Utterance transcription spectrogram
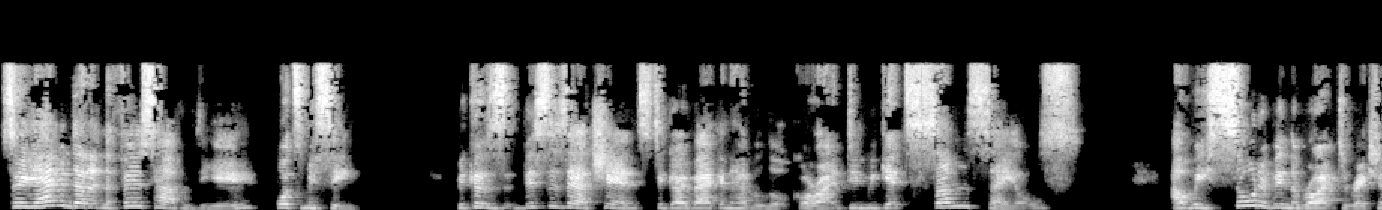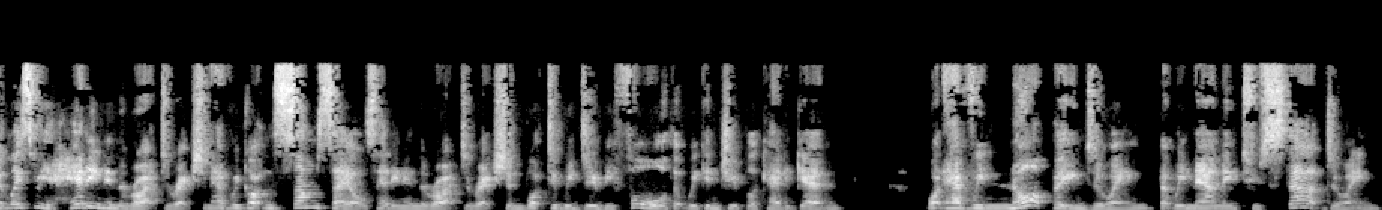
So you haven't done it in the first half of the year, what's missing? Because this is our chance to go back and have a look. All right. Did we get some sales? Are we sort of in the right direction? At least we're heading in the right direction. Have we gotten some sales heading in the right direction? What did we do before that we can duplicate again? What have we not been doing that we now need to start doing?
